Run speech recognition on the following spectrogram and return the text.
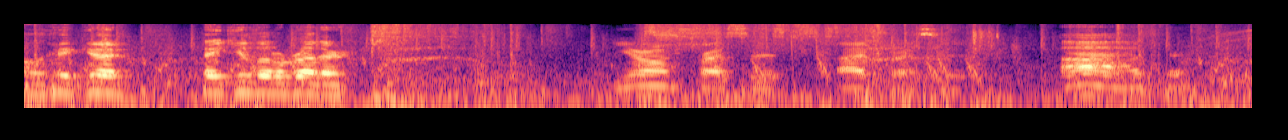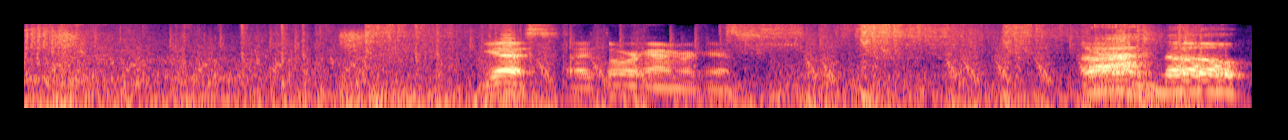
Oh, okay, good. Thank you, little brother. You don't press it. I press it. Ah, okay. Yes, I Thor hammered him. Ah, no!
